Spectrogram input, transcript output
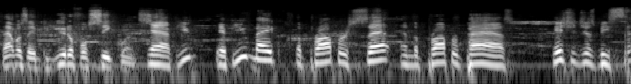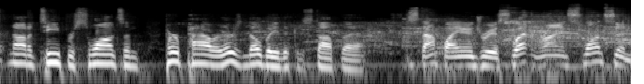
That was a beautiful sequence. Yeah, if you if you make the proper set and the proper pass, it should just be sitting on a tee for Swanson. Per power, there's nobody that can stop that. Stopped by Andrea Sweat and Ryan Swanson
